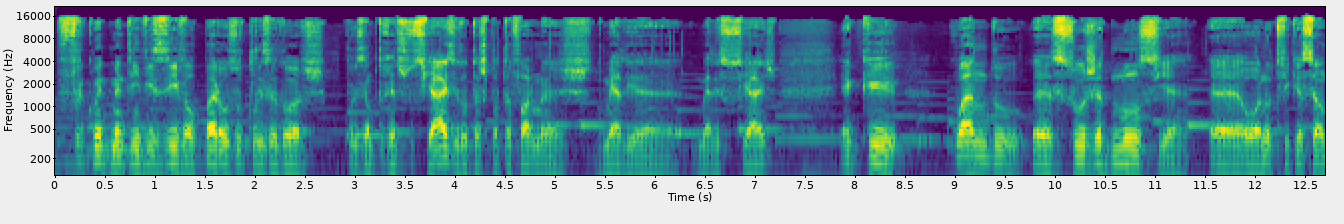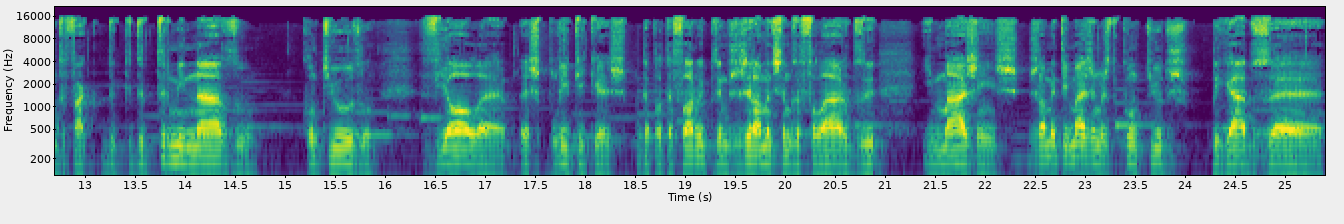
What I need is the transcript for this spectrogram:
frequentemente invisível para os utilizadores, por exemplo, de redes sociais e de outras plataformas de média, de média sociais, é que quando uh, surge a denúncia uh, ou a notificação de facto de que determinado conteúdo viola as políticas da plataforma e podemos geralmente estamos a falar de imagens, geralmente imagens, mas de conteúdos ligados a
